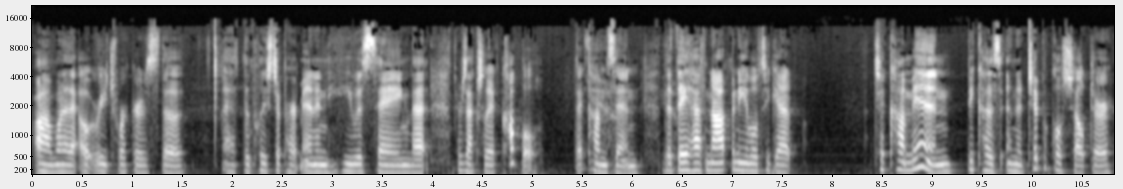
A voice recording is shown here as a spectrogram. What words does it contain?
uh, one of the outreach workers, the at the police department, and he was saying that there's actually a couple that comes in that they have not been able to get to come in because in a typical shelter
